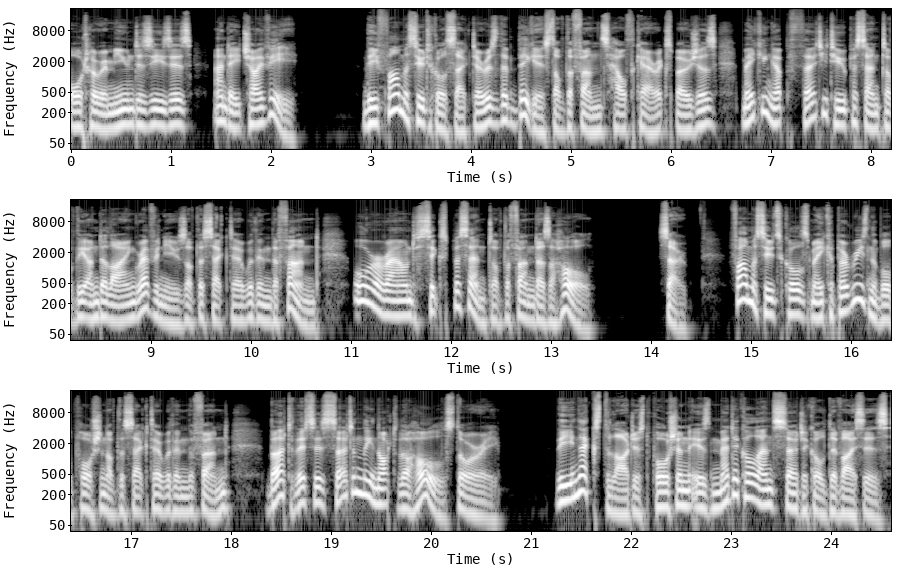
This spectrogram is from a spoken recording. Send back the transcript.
autoimmune diseases, and HIV. The pharmaceutical sector is the biggest of the fund's healthcare exposures, making up 32% of the underlying revenues of the sector within the fund, or around 6% of the fund as a whole. So, Pharmaceuticals make up a reasonable portion of the sector within the fund, but this is certainly not the whole story. The next largest portion is medical and surgical devices,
